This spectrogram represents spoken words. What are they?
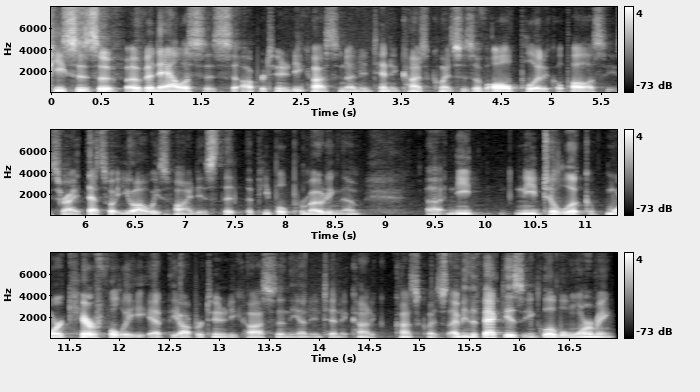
pieces of, of analysis, opportunity costs and unintended consequences of all political policies, right? That's what you always find is that the people promoting them uh, need, need to look more carefully at the opportunity costs and the unintended con- consequences. I mean, the fact is, in global warming,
